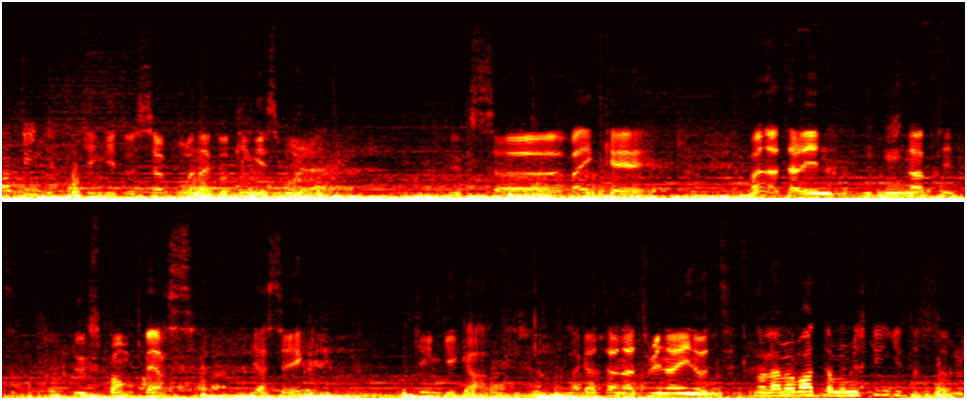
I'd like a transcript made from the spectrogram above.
ah, kingitus. kingitus sõpru nagu kingis mulle üks äh, väike vanatalinn mm Mhm. -hmm. napsid, üks pampers ja see kingikaart, aga täna tuli näinud no lähme vaatame, mis kingitus see on.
